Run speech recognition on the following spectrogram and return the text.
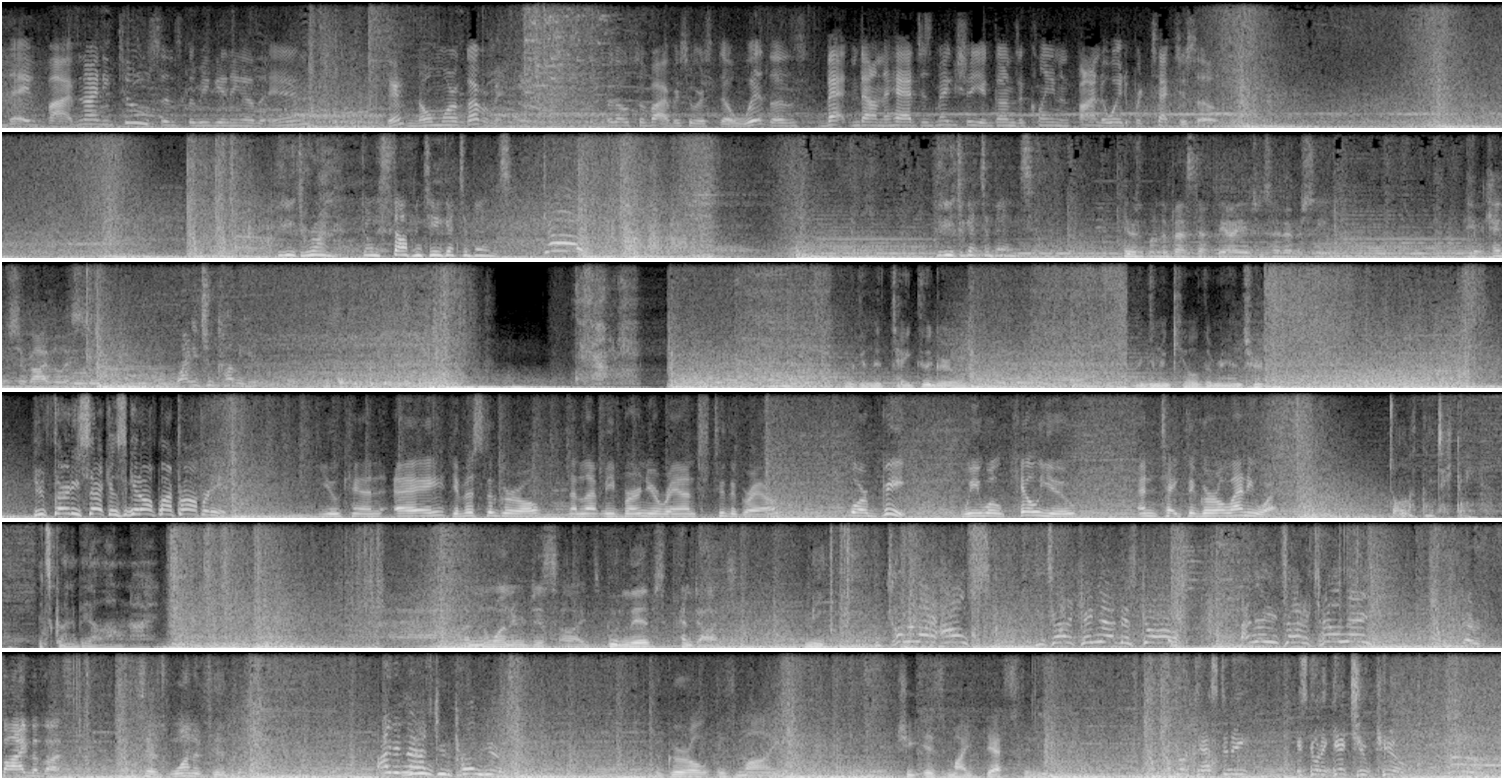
It is day 592 since the beginning of the end. There's no more government here. For those survivors who are still with us, batten down the hatches, make sure your guns are clean, and find a way to protect yourselves. You need to run. Don't stop until you get to Ben's. Go! You need to get to Ben's. He was one of the best FBI agents I've ever seen. He became a survivalist. Why did you come here? They found me. We're gonna take the girl. We're gonna kill the rancher. You have 30 seconds to get off my property. You can A, give us the girl, then let me burn your ranch to the ground. Or B, we will kill you and take the girl anyway. Don't let them take me. It's going to be a long night. I'm the one who decides who lives and dies. Me. You come to my house! You try to kidnap this girl! And then you try to kill me! There's five of us. There's one of him. I didn't ask you to come here! The girl is mine. She is my destiny. Your destiny is gonna get you killed!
